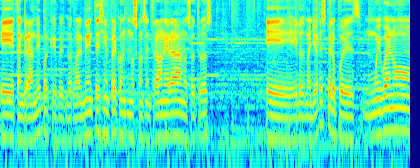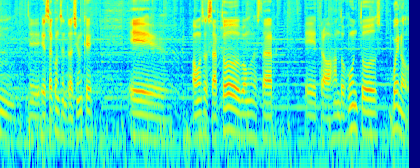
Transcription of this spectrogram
eh, tan grande porque pues normalmente siempre nos concentraban era nosotros eh, los mayores, pero pues muy bueno eh, esa concentración que vamos a estar todos, vamos a estar eh, trabajando juntos. Bueno,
